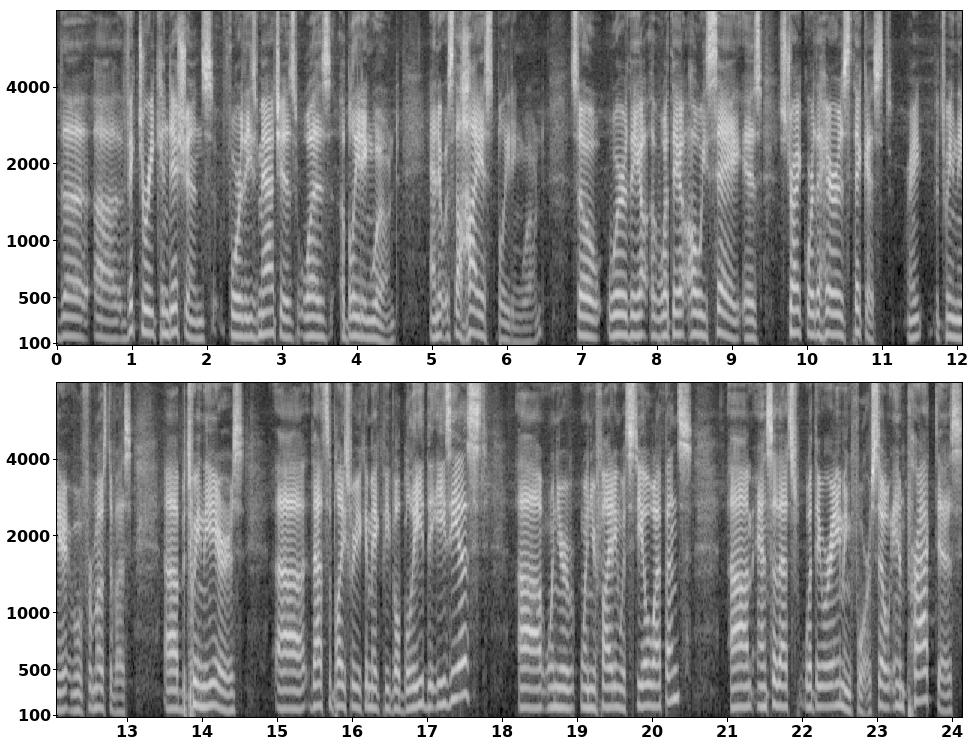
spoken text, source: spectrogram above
the uh, victory conditions for these matches was a bleeding wound, and it was the highest bleeding wound. So where they what they always say is strike where the hair is thickest, right between the well for most of us, uh, between the ears. Uh, that's the place where you can make people bleed the easiest uh, when you're when you're fighting with steel weapons. Um, and so that's what they were aiming for. So in practice,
